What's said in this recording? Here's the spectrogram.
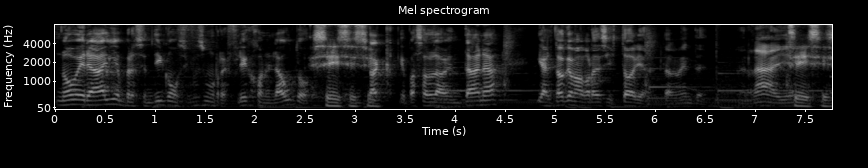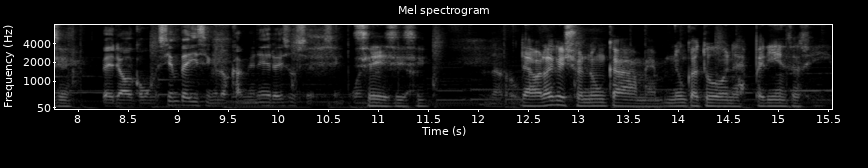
no ver a alguien, pero sentir como si fuese un reflejo en el auto. Sí, sí, sí. Tac, que pasaba la ventana y al toque me acordé de esa historia, claramente. No era nadie. Sí, sí, sí. Pero como que siempre dicen que los camioneros, eso se, se encuentra Sí, sí, sí. La verdad que yo nunca, me- nunca tuve una experiencia así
